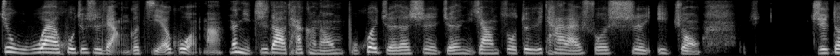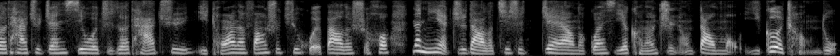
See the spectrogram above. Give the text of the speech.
就无外乎就是两个结果嘛。那你知道他可能不会觉得是觉得你这样做对于他来说是一种值得他去珍惜或值得他去以同样的方式去回报的时候，那你也知道了，其实这样的关系也可能只能到某一个程度。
